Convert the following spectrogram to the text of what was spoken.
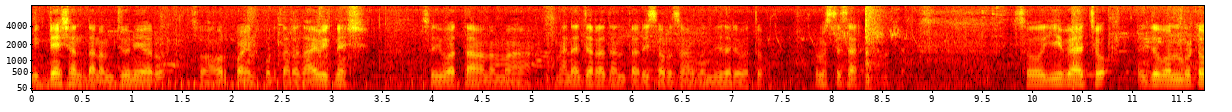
ವಿಘ್ನೇಶ್ ಅಂತ ನಮ್ಮ ಜೂನಿಯರು ಸೊ ಅವ್ರ ಪಾಯಿಂಟ್ ಕೊಡ್ತಾರೆ. ಹಾಯ್ ವಿಘ್ನೇಶ್. ಸೊ ಇವತ್ತ ನಮ್ಮ ಮ್ಯಾನೇಜರ್ ಆದಂಥ ಹರೀಶ್ ಅವರು ಸಹ ಬಂದಿದ್ದಾರೆ ಇವತ್ತು. ನಮಸ್ತೆ ಸರ್ ಸೊ ಈ ಬ್ಯಾಚು ಇದು ಬಂದ್ಬಿಟ್ಟು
